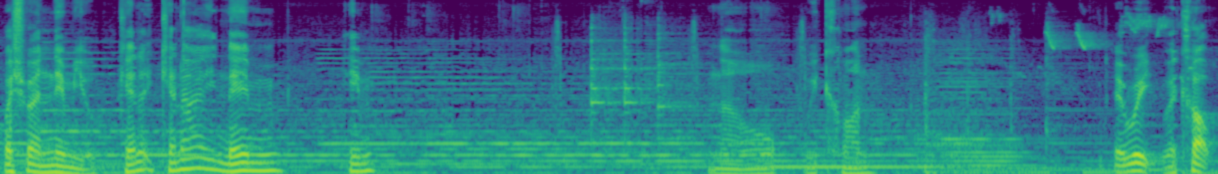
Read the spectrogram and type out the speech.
What should I name you? Can I can I name him? No, we can't. Hey, Rick, wake up!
